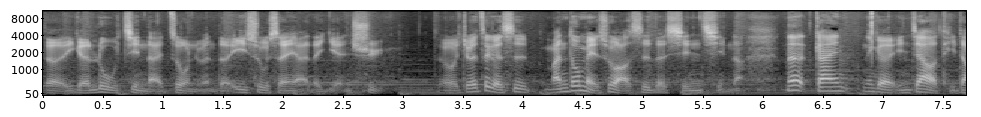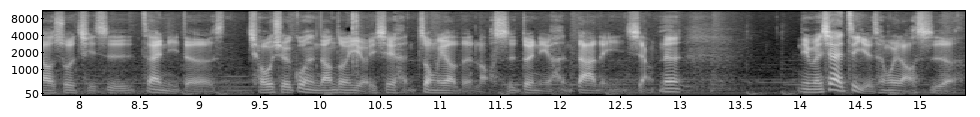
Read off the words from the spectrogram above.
的一个路径来做你们的艺术生涯的延续。我觉得这个是蛮多美术老师的心情啊。那刚才那个赢家有提到说，其实，在你的求学过程当中，有一些很重要的老师对你有很大的影响。那你们现在自己也成为老师了，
